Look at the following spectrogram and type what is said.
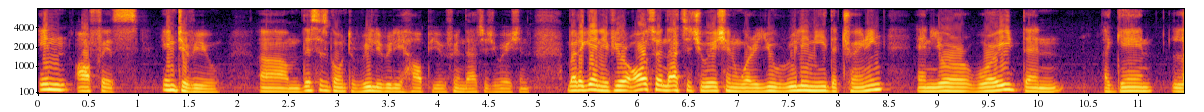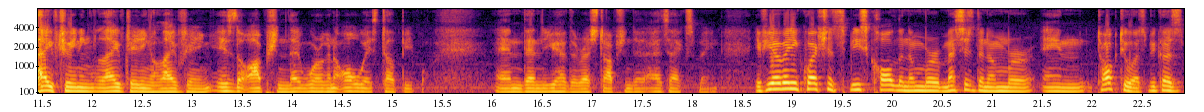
in-office interview. Um, this is going to really really help you if you're in that situation. But again if you're also in that situation where you really need the training and you're worried then again live training live training live training is the option that we're going to always tell people. And then you have the rest option that as i explained. If you have any questions please call the number message the number and talk to us because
